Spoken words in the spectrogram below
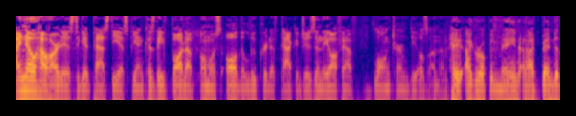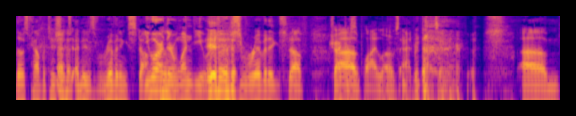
I know how hard it is to get past ESPN because they've bought up almost all the lucrative packages and they often have long term deals on them. Hey, I grew up in Maine and I've been to those competitions and it is riveting stuff. You are their one viewer. it is riveting stuff. Tractor uh, Supply loves advertising there. Um,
